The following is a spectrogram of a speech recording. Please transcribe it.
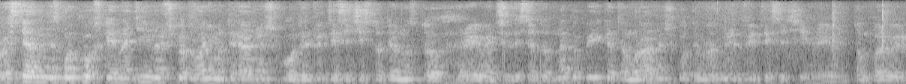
про стягнення з Маковської надії на відшкодування матеріальної шкоди 2190 гривень 61 копійка та моральної шкоди в розмірі 2000 гривень. Том 1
